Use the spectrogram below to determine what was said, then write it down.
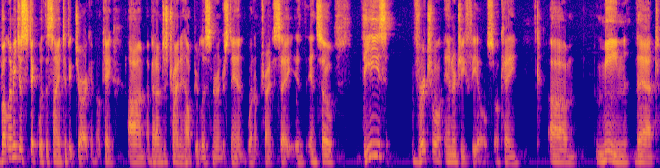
but let me just stick with the scientific jargon. Okay. Um, but I'm just trying to help your listener understand what I'm trying to say. And, and so these virtual energy fields, okay, um, mean that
